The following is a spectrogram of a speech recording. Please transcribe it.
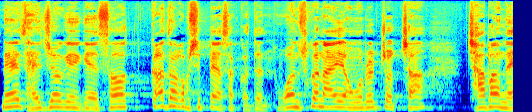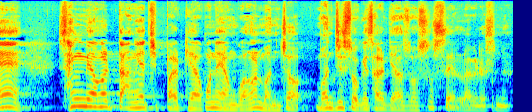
내 대적에게서 까닭없이 뺏었거든 원수가 나의 영혼을 쫓아 잡아내 생명을 땅에 짓밟게 하고 내 영광을 먼저 먼지 속에 살게 하소서 셀라 그랬습니다.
